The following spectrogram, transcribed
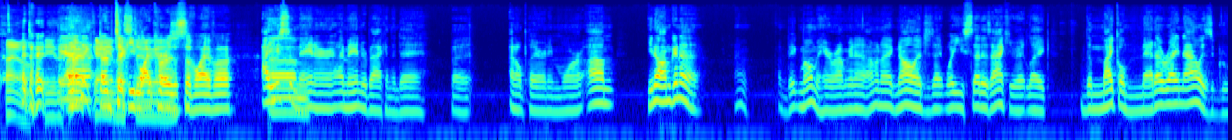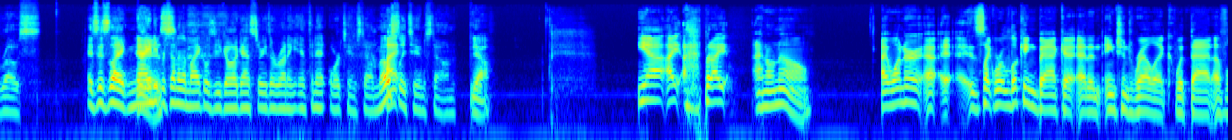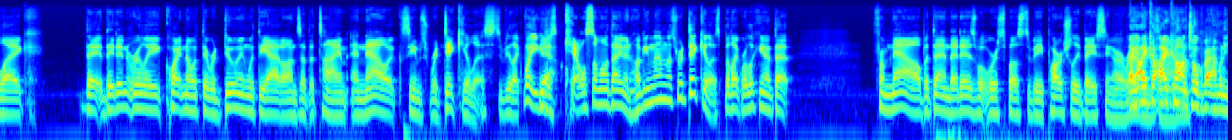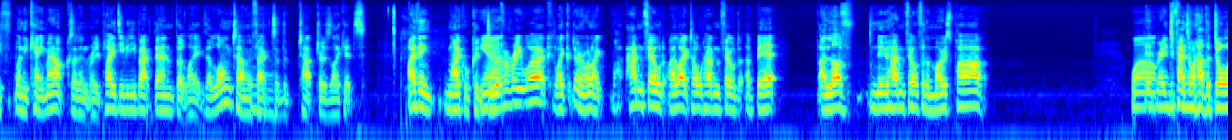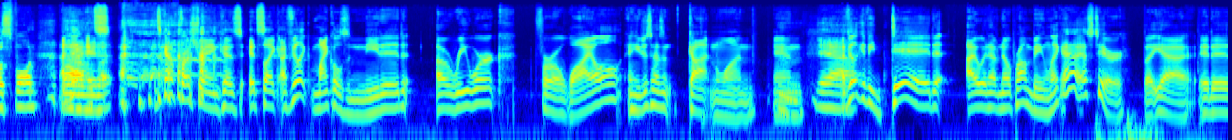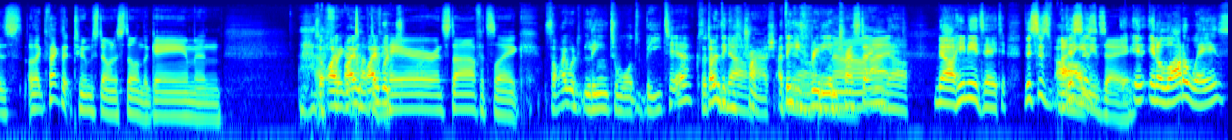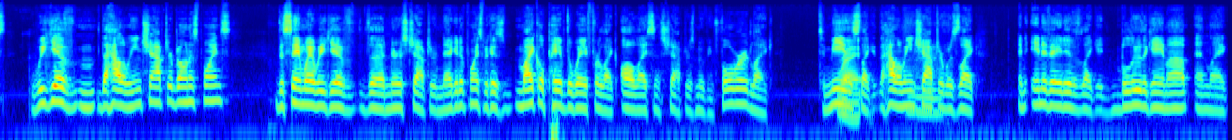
I don't, Don't, either. Yeah. I I don't, any of us particularly do, like her yeah. as a survivor. I used to Um, main her. I mained her back in the day, but I don't play her anymore. Um, you know, I'm gonna oh, a big moment here. Where I'm gonna I'm gonna acknowledge that what you said is accurate. Like the Michael meta right now is gross. It's just like ninety percent of the Michaels you go against are either running Infinite or Tombstone. Mostly Tombstone. Yeah. Yeah, I but I I don't know. I wonder. Uh, it's like we're looking back at, at an ancient relic with that of like they they didn't really quite know what they were doing with the add-ons at the time, and now it seems ridiculous to be like, "What? You can Yeah. just kill someone without even hugging them? That's ridiculous." But like we're looking at that from now, but then that is what we're supposed to be partially basing our Like, I, ratings ca- I on. can't talk about how when he when he came out because I didn't really play DBD back then. But like the long term effect of the chapter is like it's. I think Michael could Yeah. do with a rework. Like I don't know, like Haddonfield. I liked old Haddonfield a bit. I love new Haddonfield for the most part. Well, it really depends on how the doors spawn. I think Um, it's it's kind of frustrating because it's like I feel like Michael's needed a rework for a while, and he just hasn't gotten one. And Yeah. I feel like if he did, I would have no problem being like, ah, S tier. But yeah, it is like the fact that Tombstone is still in the game and So a I- fragrant I- tuft I of would- hair and stuff. It's like so I would lean towards B tier because I don't think No. he's trash. I think he's really No, interesting. I- No, no, he needs A. tier. This is Oh, this he is needs A. In, in a lot of ways. We give mm, the Halloween chapter bonus points the same way we give the Nurse chapter negative points because Michael paved the way for like all licensed chapters moving forward. Like to me, it's like the Halloween mm-hmm. chapter was like an innovative, like it blew the game up, and like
